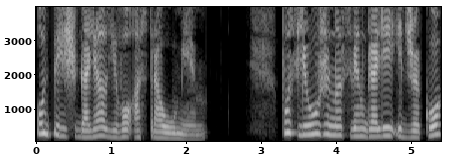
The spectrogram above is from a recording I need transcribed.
он перещеголял его остроумием. После ужина Свенгали и Джеко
